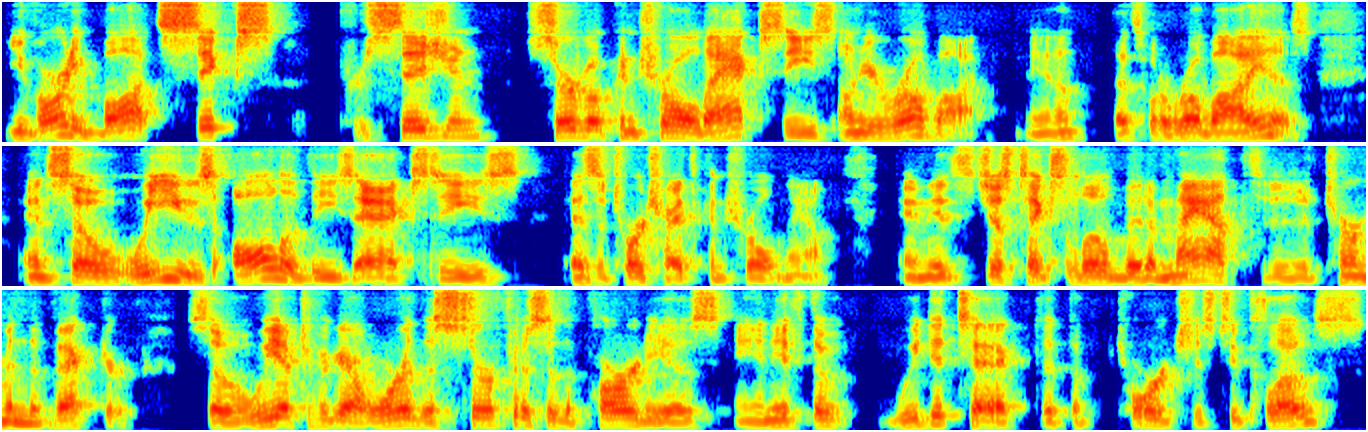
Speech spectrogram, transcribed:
you've already bought six precision servo controlled axes on your robot. You know, that's what a robot is. And so we use all of these axes as a torch height control now. And it just takes a little bit of math to determine the vector. So we have to figure out where the surface of the part is. And if the we detect that the torch is too close,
